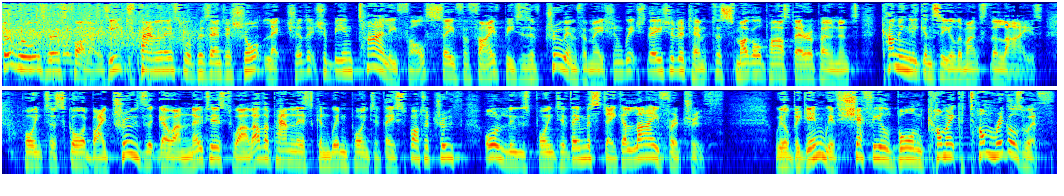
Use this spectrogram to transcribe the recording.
The rules are as follows. Each panelist will present a short lecture that should be entirely false, save for five pieces of true information, which they should attempt to smuggle past their opponents, cunningly concealed amongst the lies. Points are scored by truths that go unnoticed, while other panelists can win points if they spot a truth, or lose points if they mistake a lie for a truth. We'll begin with Sheffield-born comic Tom Wrigglesworth.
